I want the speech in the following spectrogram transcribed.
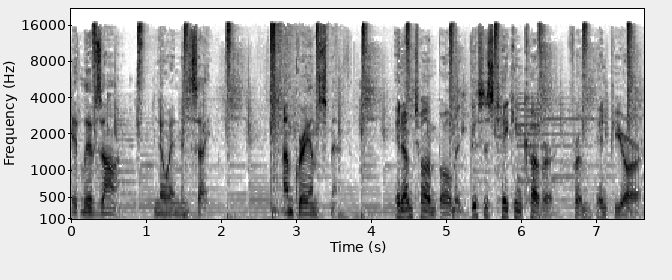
it lives on, no end in sight. I'm Graham Smith. And I'm Tom Bowman. This is Taking Cover from NPR.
